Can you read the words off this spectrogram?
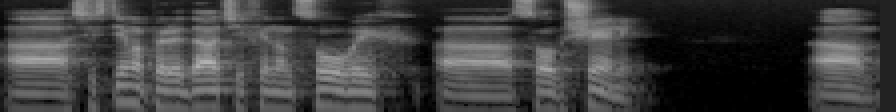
uh, Система передачи финансовых uh, сообщений. Um,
